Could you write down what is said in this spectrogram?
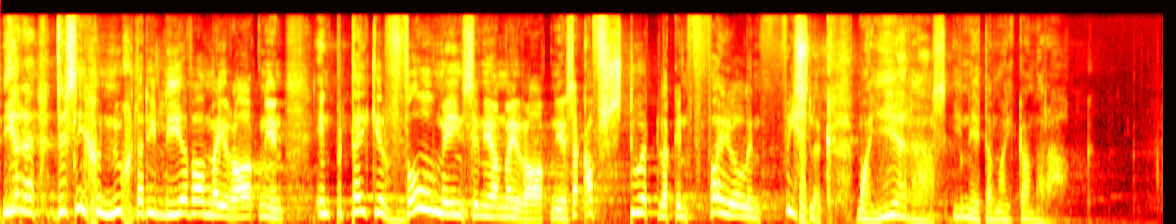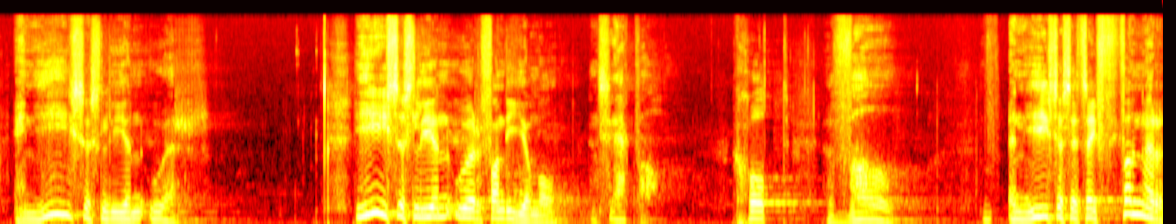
Here, dis nie genoeg dat die lewe aan my raak nie en en partykeer wil mense nie aan my raak nie. Ek afstootlik en vuil en vieslik, maar Here, as U net aan my kan raak. En Jesus leun oor. Jesus leun oor van die hemel en sê ek wil. God wil en Jesus het sy vinger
